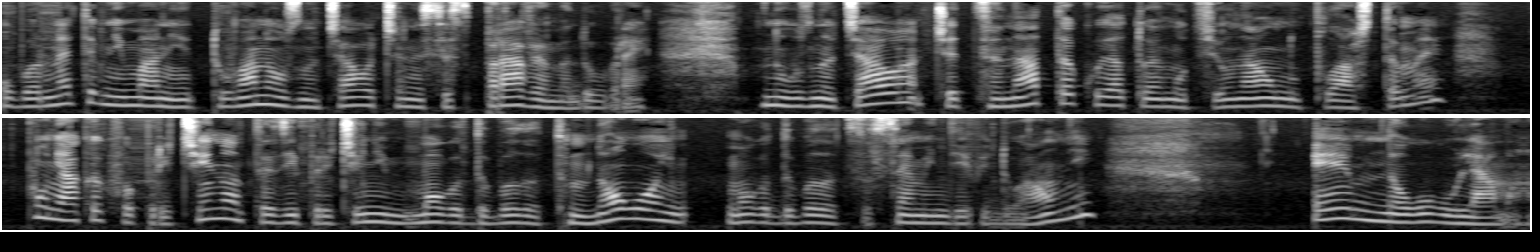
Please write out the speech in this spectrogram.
Обърнете внимание, това не означава, че не се справяме добре, но означава, че цената, която емоционално плащаме, по някаква причина, тези причини могат да бъдат много и могат да бъдат съвсем индивидуални, е много голяма.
